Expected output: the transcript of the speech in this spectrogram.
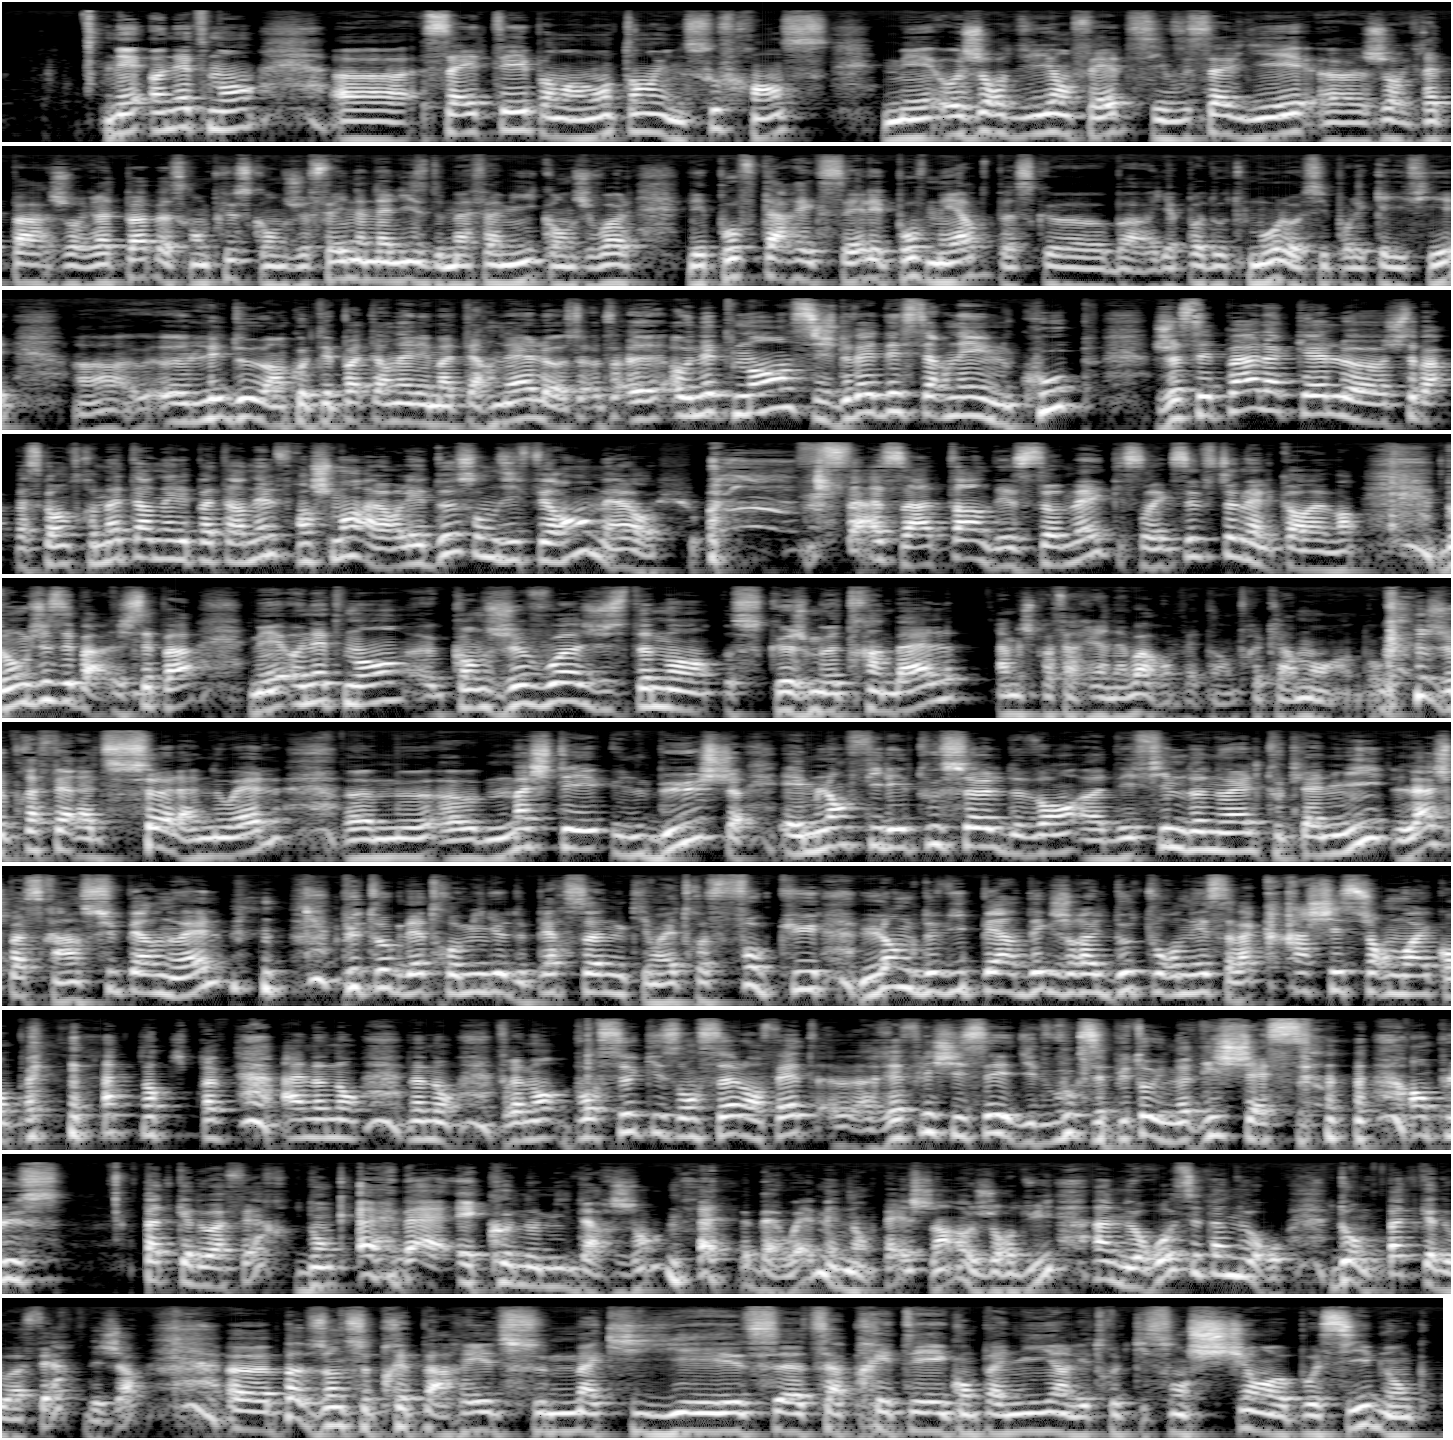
Mais honnêtement, euh, ça a été pendant longtemps une souffrance. Mais aujourd'hui, en fait, si vous saviez, euh, je regrette pas. Je regrette pas parce qu'en plus, quand je fais une analyse de ma famille, quand je vois les pauvres tarexés, les pauvres merdes, parce que bah y a pas d'autres mots là aussi pour les qualifier. Hein. Euh, les deux, hein, côté paternel et maternel. Euh, honnêtement, si je devais décerner une coupe, je sais pas laquelle. je sais pas, parce qu'entre maternel et paternel, franchement, alors les deux sont différents, mais alors. ça, ça atteint des sommets qui sont exceptionnels quand même. Hein. Donc je sais pas, je sais pas. Mais honnêtement, quand je vois justement ce que je me trimballe, ah mais je préfère rien avoir en fait, hein, très clairement. Hein. Donc je préfère être seul à Noël, euh, me euh, m'acheter une bûche et me l'enfiler tout seul devant euh, des films de Noël toute la nuit. Là, je passerai un super Noël plutôt que d'être au milieu de personnes qui vont être faux cul, langue de vipère. Dès que j'aurai le dos tourné, ça va cracher sur moi et compagnie. ah non, je préfère. Ah non non non non. Vraiment, pour ceux qui sont seuls en fait, réfléchissez et dites-vous que c'est plutôt une richesse. en plus, pas de cadeau à faire, donc eh ben, économie d'argent. ben ouais, mais n'empêche, hein, aujourd'hui, un euro, c'est un euro. Donc pas de cadeau à faire déjà. Euh, pas besoin de se préparer, de se maquiller, de s'apprêter et compagnie, hein, les trucs qui sont chiants au possible. Donc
